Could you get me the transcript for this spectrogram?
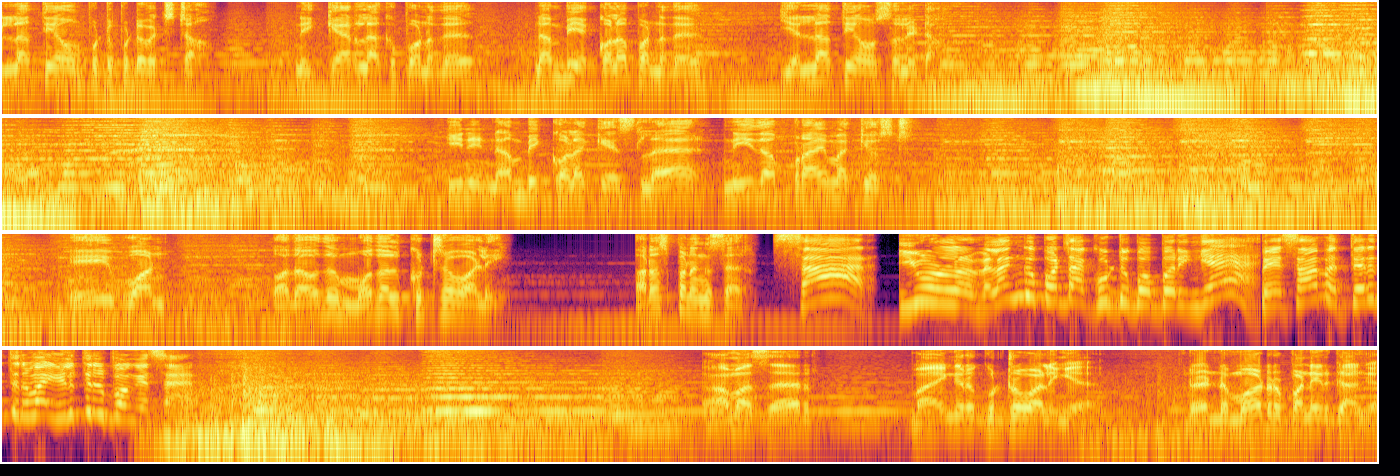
எல்லாத்தையும் அவன் புட்டு புட்டு வச்சுட்டான். நீ கேரளாக்கு போனது நம்பிய கொலை பண்ணது எல்லாத்தையும் அவன் சொல்லிட்டான். இனி நம்பி கொலை கேஸ்ல நீதான் பிரைம் அக்யூஸ்ட் ஏ ஒன் அதாவது முதல் குற்றவாளி. அரெஸ்ட் பண்ணுங்க சார் சார் இவ்வளவு விலங்கு பட்டா கூட்டு போறீங்க? பேசாம தெரு தெருவா இழுத்துட்டு போங்க சார். ஆமா சார் பயங்கர குற்றவாளிங்க. ரெண்டு மர்டர் பண்ணிருக்காங்க.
